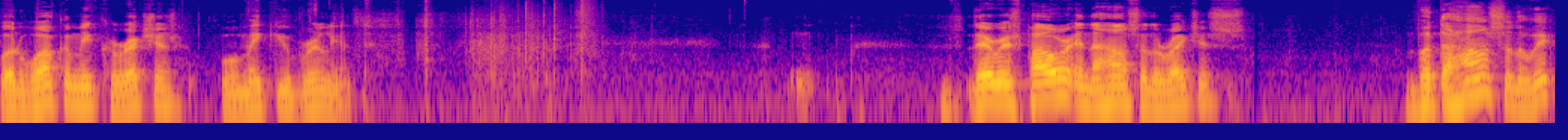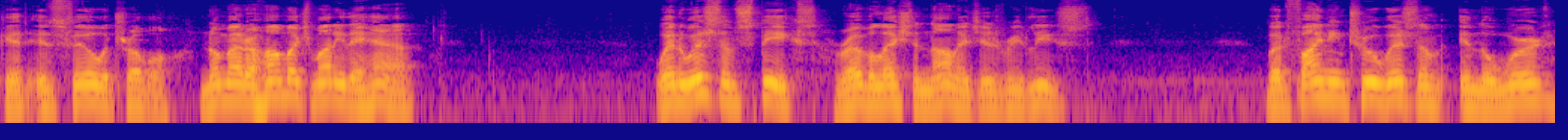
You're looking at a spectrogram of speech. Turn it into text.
but welcoming corrections will make you brilliant. There is power in the house of the righteous, but the house of the wicked is filled with trouble no matter how much money they have. When wisdom speaks, revelation knowledge is released. But finding true wisdom in the word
